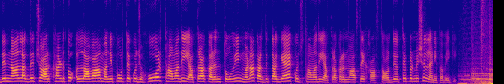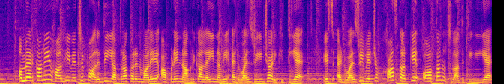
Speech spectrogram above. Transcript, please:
ਦੇ ਨਾਲ ਲੱਗਦੇ ਝਾਰਖੰਡ ਤੋਂ ਇਲਾਵਾ ਮਨੀਪੁਰ ਤੇ ਕੁਝ ਹੋਰ ਥਾਵਾਂ ਦੀ ਯਾਤਰਾ ਕਰਨ ਤੋਂ ਵੀ ਮਨਾ ਕਰ ਦਿੱਤਾ ਗਿਆ ਹੈ। ਕੁਝ ਥਾਵਾਂ ਦੀ ਯਾਤਰਾ ਕਰਨ ਵਾਸਤੇ ਖਾਸ ਤੌਰ ਦੇ ਉੱਤੇ ਪਰਮਿਸ਼ਨ ਲੈਣੀ ਪਵੇਗੀ। ਅਮਰੀਕਾ ਨੇ ਹਾਲ ਹੀ ਵਿੱਚ ਭਾਰਤ ਦੀ ਯਾਤਰਾ ਕਰਨ ਵਾਲੇ ਆਪਣੇ ਨਾਗਰਿਕਾਂ ਲਈ ਨਵੀਂ ਐਡਵਾਈਜ਼ਰੀ ਜਾਰੀ ਕੀਤੀ ਹੈ। ਇਸ ਐਡਵਾਈਜ਼ਰੀ ਵਿੱਚ ਖਾਸ ਕਰਕੇ ਔਰਤਾਂ ਨੂੰ ਸਲਾਹ ਦਿੱਤੀ ਗਈ ਹੈ।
